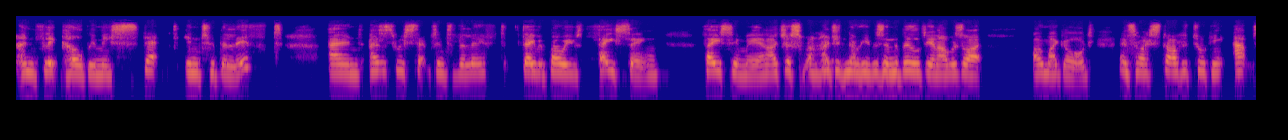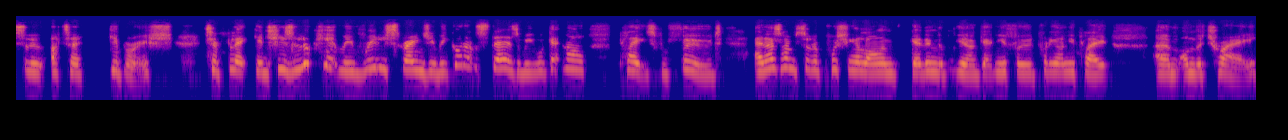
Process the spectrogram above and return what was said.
and Flick Colby me stepped into the lift. And as we stepped into the lift, David Bowie was facing facing me. And I just and I didn't know he was in the building. And I was like, oh my God. And so I started talking absolute utter gibberish to Flick. And she's looking at me really strangely. We got upstairs and we were getting our plates for food. And as I'm sort of pushing along, getting the, you know, getting your food, putting on your plate um, on the tray,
